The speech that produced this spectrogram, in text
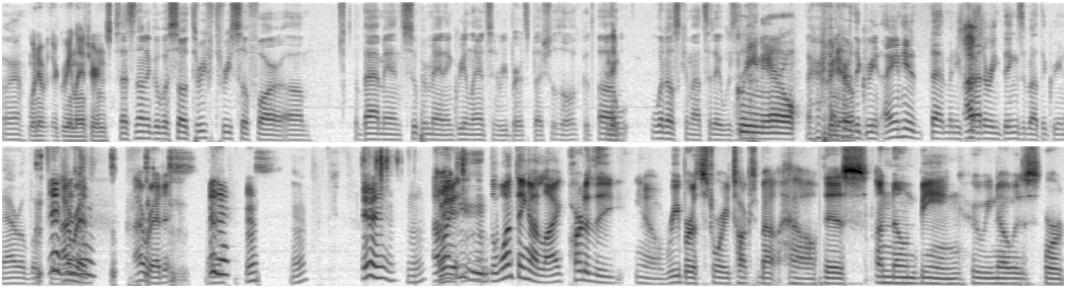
Yeah. whenever they're Green Lanterns. So that's not a good one. So three for three so far. Um, the Batman, Superman, and Green Lantern rebirth specials all good. Uh, then- what else came out today? Was it- Green Arrow. I heard, Green I Arrow. the green. I didn't hear that many I- flattering things about the Green Arrow book. Today. I read, I read it. Yeah. Yeah. Yeah. I I like mean, the one thing I like. Part of the you know rebirth story talks about how this unknown being, who we know is or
